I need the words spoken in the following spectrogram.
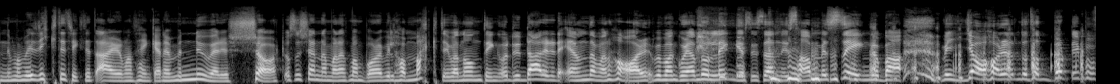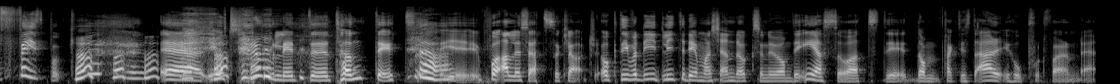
när man blir riktigt, riktigt arg och man tänker nej men nu är det kört. Och så känner man att man bara vill ha makt över någonting och det där är det enda man har. Men man går ändå och lägger sig sen i samma säng och bara, men jag har ändå tagit bort dig på Facebook. Eh, det är otroligt eh, töntigt i- på alla sätt såklart. Och det var lite det man kände spännande också nu om det är så att det, de faktiskt är ihop fortfarande.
